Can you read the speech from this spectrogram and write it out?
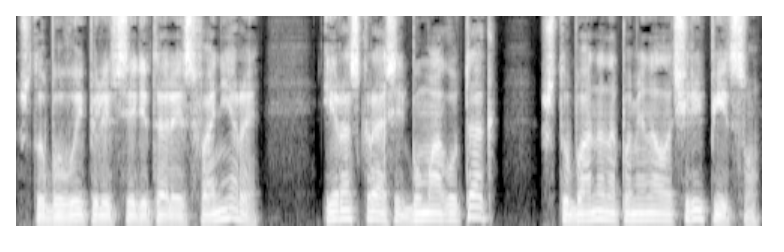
чтобы выпилить все детали из фанеры и раскрасить бумагу так, чтобы она напоминала черепицу.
